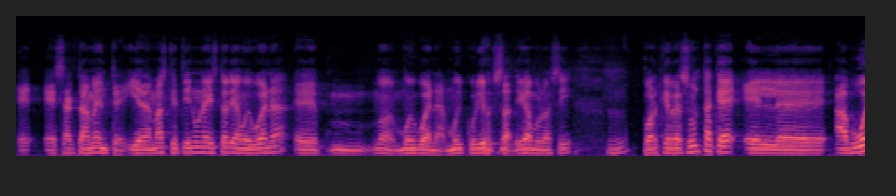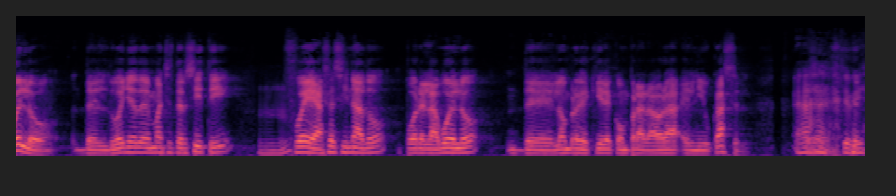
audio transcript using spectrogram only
Eh, exactamente. Y además que tiene una historia muy buena, eh, mm, muy buena, muy curiosa, digámoslo así. Mm. Porque resulta que el eh, abuelo del dueño de Manchester City mm. fue asesinado por el abuelo del hombre que quiere comprar ahora el Newcastle. Ah, qué bien.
